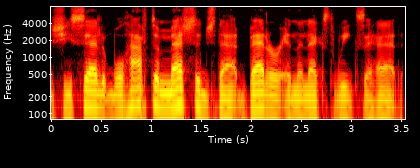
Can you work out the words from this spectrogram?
she said we'll have to message that better in the next weeks ahead.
